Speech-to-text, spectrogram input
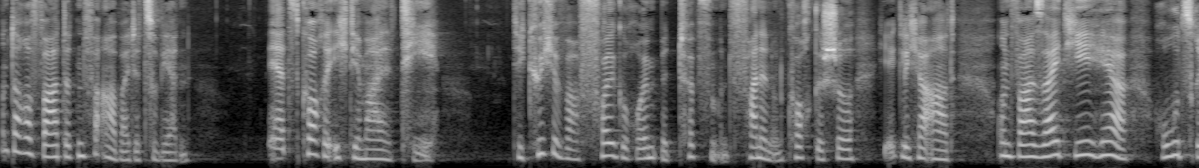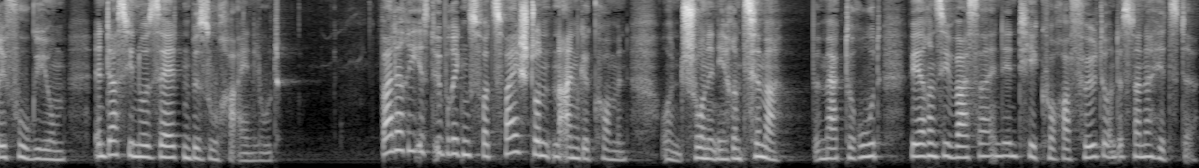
und darauf warteten, verarbeitet zu werden. Jetzt koche ich dir mal Tee. Die Küche war vollgeräumt mit Töpfen und Pfannen und Kochgeschirr jeglicher Art und war seit jeher Ruths Refugium, in das sie nur selten Besucher einlud. Valerie ist übrigens vor zwei Stunden angekommen und schon in ihrem Zimmer, bemerkte Ruth, während sie Wasser in den Teekocher füllte und es dann erhitzte.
